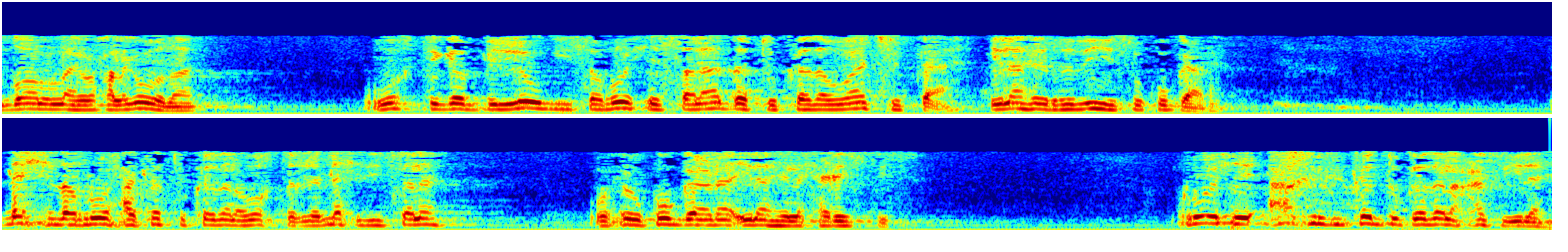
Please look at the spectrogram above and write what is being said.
ridwaanullahi waxaa laga wadaa waktiga bilowgiisa ruuxii salaada tukada waajibka ah ilaahay ridihiisu ku gaadha. Dhexda ruuxa ka tukadana waqtiga dhexdiisana wuxuu ku gaadhaa ilahay naxariistiisa. Ruuxii aakhirka ka tukadana cafi ilaah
